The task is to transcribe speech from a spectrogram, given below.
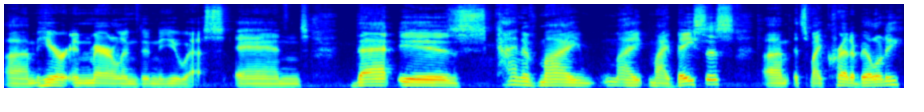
um, here in Maryland in the U.S. and that is kind of my my my basis. Um, it's my credibility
